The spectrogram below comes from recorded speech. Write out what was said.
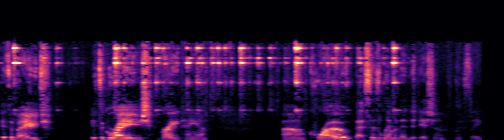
it's a beige. It's a grayish, gray tan. Um, Crow, that says limited edition. Let's see.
